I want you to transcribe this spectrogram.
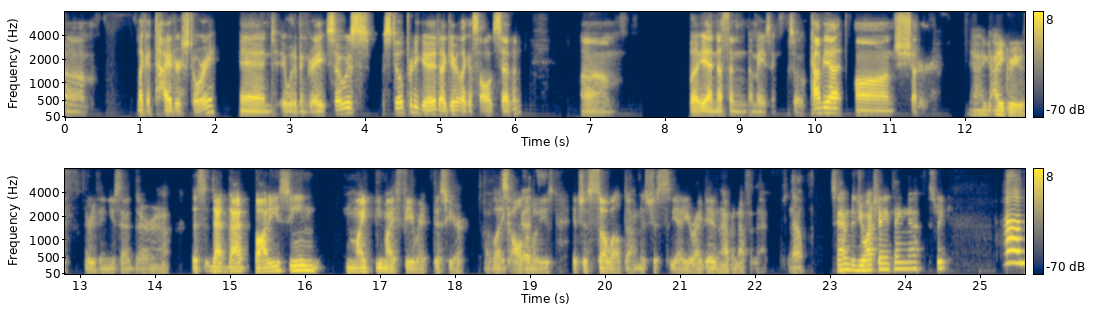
um, like a tighter story and it would have been great. So it was still pretty good. I gave it like a solid seven. Um, but yeah, nothing amazing. So caveat on Shudder. Yeah, I, I agree with everything you said there. Uh, this that that body scene might be my favorite this year of like So all good. the movies. It's just so well done. It's just yeah, you're right. They didn't have enough of that. So- No. Sam, did you watch anything uh, this week? Um,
